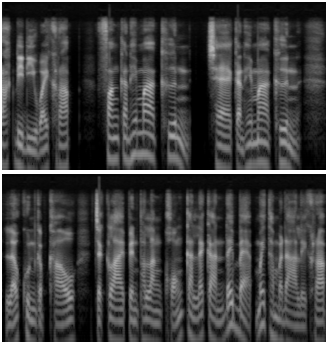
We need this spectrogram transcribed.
รักดีๆ ไว้ครับ ฟังกันให้มากขึ้น แชร์กันให้มากขึ้น แล้วคุณกับเขาจะกลายเป็นพลังของกันและกันได้แบบไม่ธรรมดาเลยครับ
